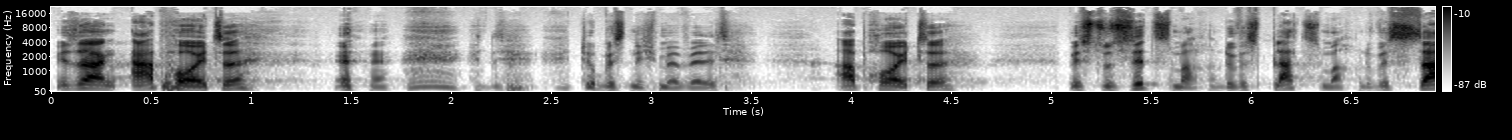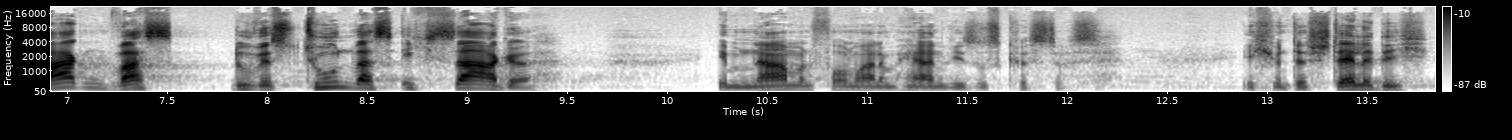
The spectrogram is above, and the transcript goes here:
Wir sagen, ab heute du bist nicht mehr wild. Ab heute wirst du Sitz machen, du wirst Platz machen, du wirst sagen, was, du wirst tun, was ich sage. Im Namen von meinem Herrn Jesus Christus. Ich unterstelle dich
